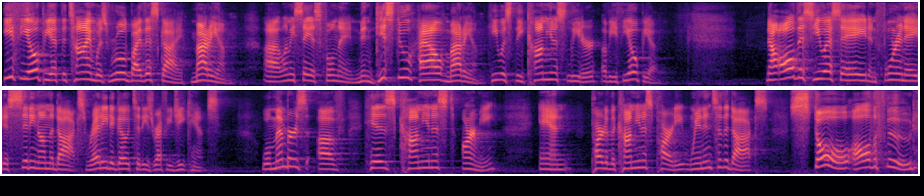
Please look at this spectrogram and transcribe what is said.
Ethiopia at the time was ruled by this guy, Mariam. Uh, let me say his full name Mengistu Haile Mariam. He was the communist leader of Ethiopia. Now, all this U.S. aid and foreign aid is sitting on the docks, ready to go to these refugee camps. Well, members of his communist army and part of the Communist Party went into the docks, stole all the food,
